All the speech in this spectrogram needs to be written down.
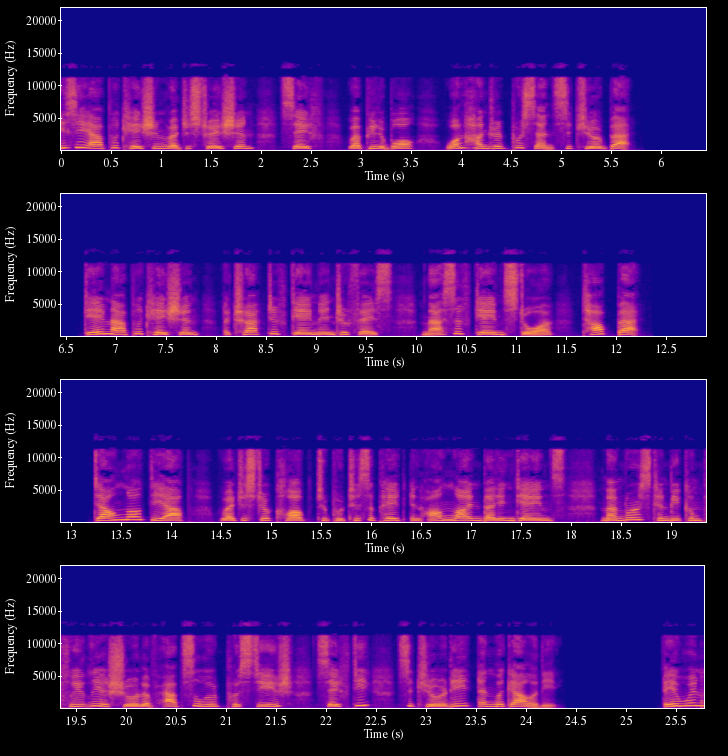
Easy application registration, safe, reputable, 100% secure bet. Game application, attractive game interface, massive game store, top bet. Download the app, register club to participate in online betting games. Members can be completely assured of absolute prestige, safety, security, and legality. AWIN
